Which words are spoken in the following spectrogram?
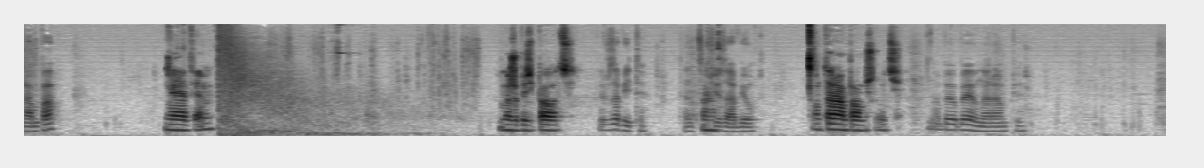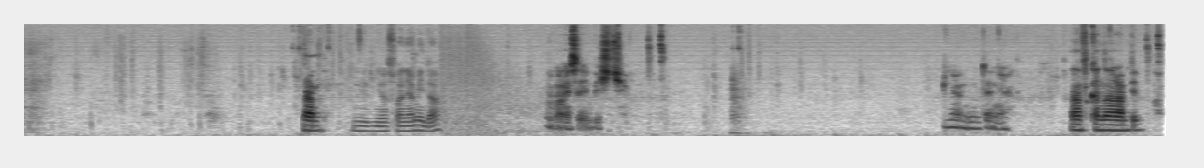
Rampa? Nie wiem. Może być pałac. Już zabity. Ten co Aha. cię zabił. No to rampa może być. No był, był na rampie. Ramp. Nikt nie osłania mi da. No i zajebiście. Nie, no to nie. Nawka na rampie była.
